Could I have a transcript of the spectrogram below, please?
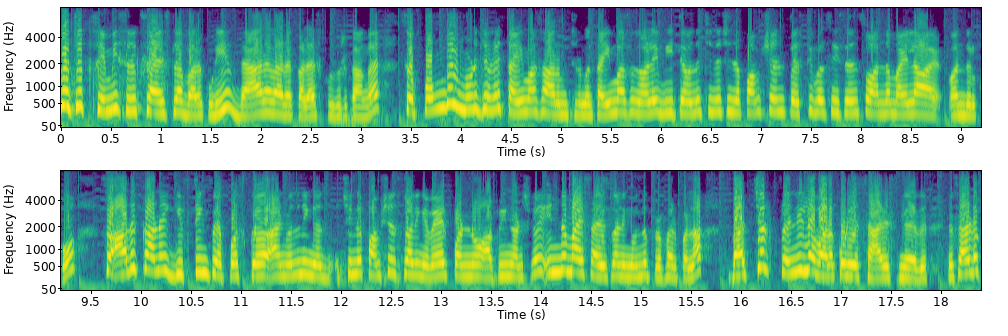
பட்ஜெட் செமி சில்க் சாரீஸ்ல வரக்கூடிய வேற வேற கலர்ஸ் கொடுத்துருக்காங்க. ஸோ பொங்கல் முடிஞ்சோடனே தை மாசம் ஆரம்பிச்சிருங்க. தை மாசம்னாலே வீட்டில் வந்து சின்ன சின்ன ஃபங்க்ஷன் ஃபெஸ்டிவல் சீசன் ஸோ அந்த மாதிரிலாம் வந்திருக்கும். ஸோ அதுக்கான கிஃப்டிங் பேப்பர்ஸ்க்கு அண்ட் வந்து நீங்க சின்ன ஃபங்க்ஷன்ஸ்க்கு நீங்க வேர் பண்ணணும் அப்படின்னு நினைச்சீங்க இந்த மாதிரி சாரீஸ்லாம் நீங்க வந்து ப்ரிஃபர் பண்ணலாம். பட்ஜெட் ஃப்ரெண்ட்லியில் வரக்கூடிய சாரீஸ்ங்க அது இந்த சாரோட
